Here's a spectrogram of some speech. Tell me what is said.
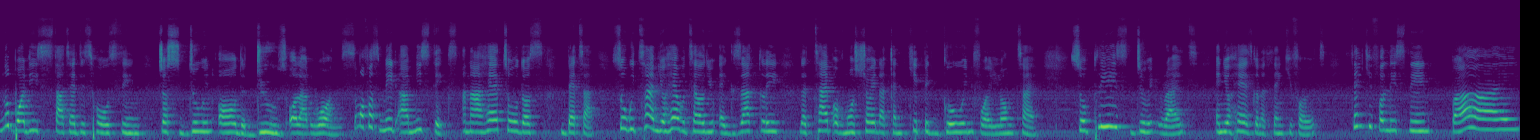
nobody started this whole thing just doing all the do's all at once. Some of us made our mistakes and our hair told us better. So, with time, your hair will tell you exactly the type of moisture that can keep it going for a long time. So, please do it right, and your hair is going to thank you for it. Thank you for listening. Bye.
